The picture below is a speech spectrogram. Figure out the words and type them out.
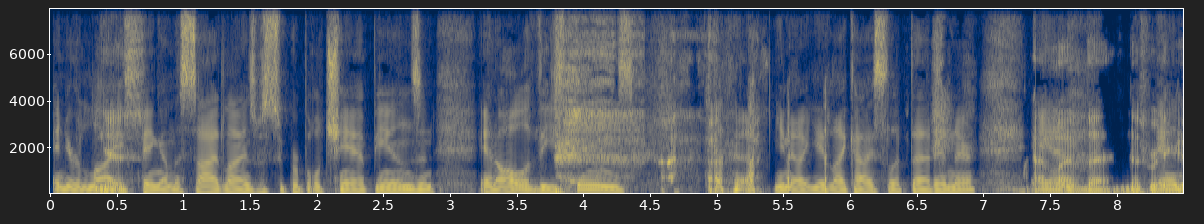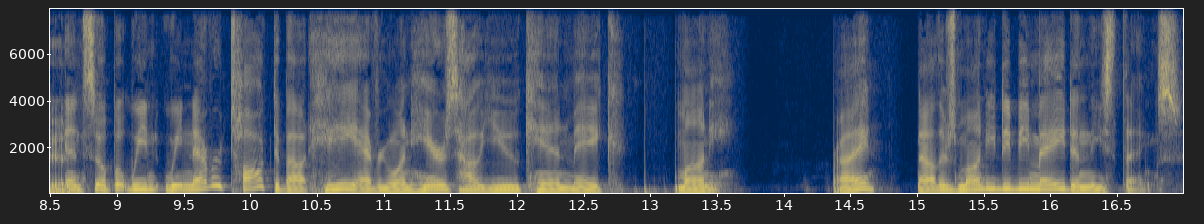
and your life yes. being on the sidelines with Super Bowl champions, and and all of these things. you know, you like how I slipped that in there. I and, love that. That's really and, good. And so, but we we never talked about, hey, everyone, here's how you can make money, right? Now, there's money to be made in these things.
